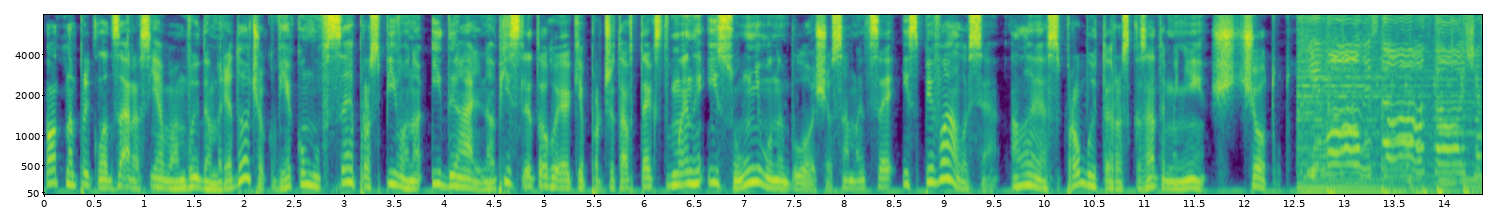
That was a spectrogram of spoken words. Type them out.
От, наприклад, зараз я вам видам рядочок, в якому все проспівано ідеально. Після того як я прочитав текст, в мене і сумніву не було, що саме це і співалося. Але спробуйте розказати мені, що тут. Їмо листок той, що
